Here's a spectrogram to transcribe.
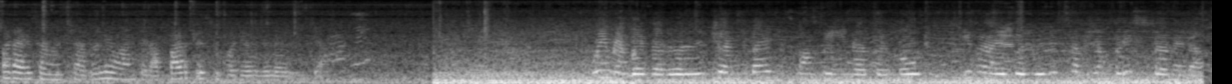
Para desabroncharlo, levante la parte superior de la hebilla. Remember that the return device is in open mode. If you are able to please turn it off.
